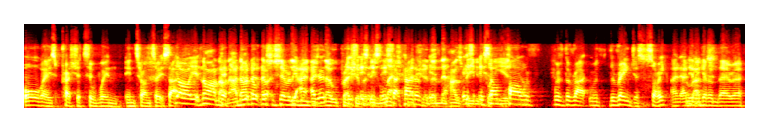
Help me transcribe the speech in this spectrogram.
always pressure to win in Toronto. It's that. No, no, no, no I don't necessarily mean there's no pressure, it's, but there's less pressure of, than there has been. It's, on par with with the right with the Rangers. Sorry, I, I nearly give them their uh,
